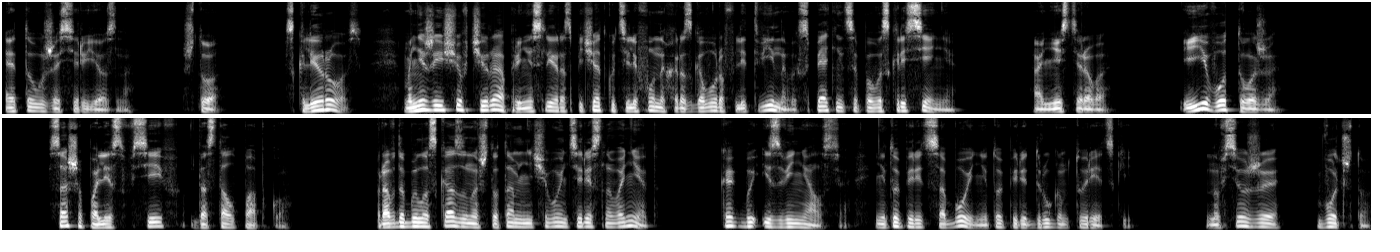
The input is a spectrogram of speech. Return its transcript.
это уже серьезно. Что? Склероз. Мне же еще вчера принесли распечатку телефонных разговоров Литвиновых с пятницы по воскресенье. А Нестерова? И его тоже. Саша полез в сейф, достал папку. Правда, было сказано, что там ничего интересного нет. Как бы извинялся, не то перед собой, не то перед другом турецкий. Но все же вот что.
